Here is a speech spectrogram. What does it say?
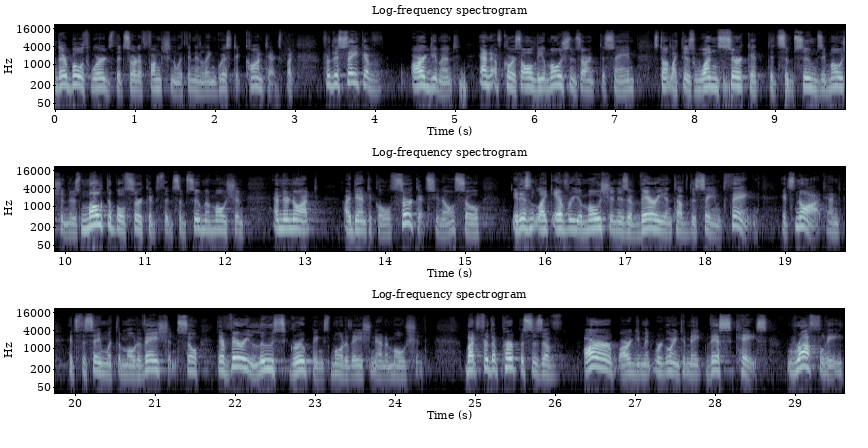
They're both words that sort of function within a linguistic context. But for the sake of argument, and of course all the emotions aren't the same. It's not like there's one circuit that subsumes emotion. There's multiple circuits that subsume emotion, and they're not identical circuits, you know. So it isn't like every emotion is a variant of the same thing. It's not, and it's the same with the motivation. So they're very loose groupings, motivation and emotion. But for the purposes of our argument, we're going to make this case. Roughly,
